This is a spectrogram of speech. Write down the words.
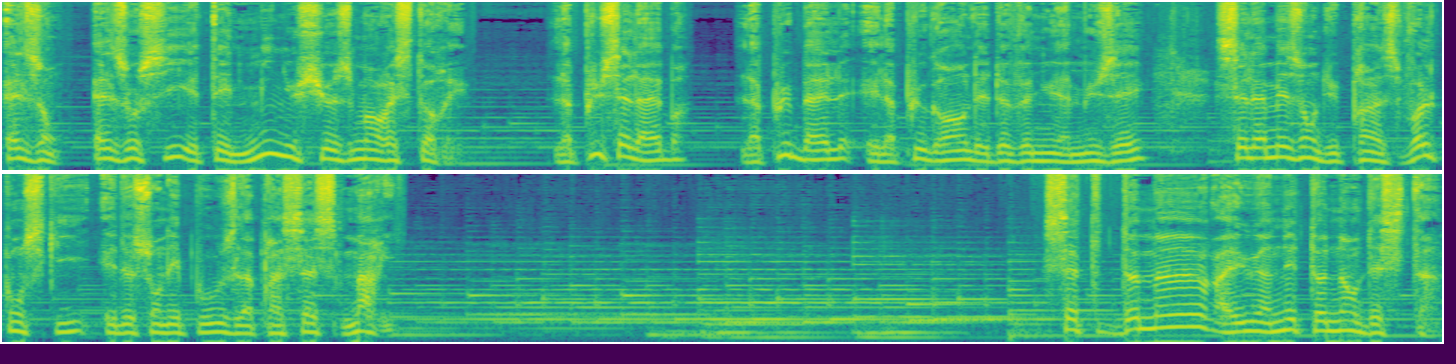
Elles ont, elles aussi, été minutieusement restaurées. La plus célèbre, la plus belle et la plus grande est devenue un musée, c'est la maison du prince Volkonski et de son épouse la princesse Marie. Cette demeure a eu un étonnant destin.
